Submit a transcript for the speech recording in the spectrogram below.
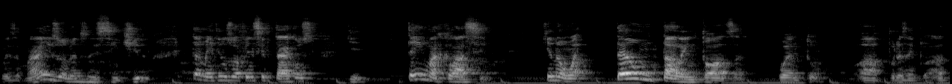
coisa mais ou menos nesse sentido. E também tem os offensive tackles, que tem uma classe que não é tão talentosa quanto, uh, por exemplo, a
